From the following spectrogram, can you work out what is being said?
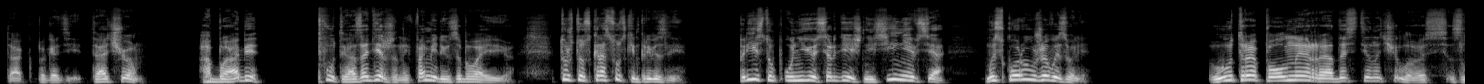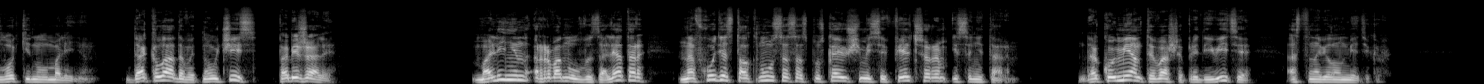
Так, погоди, ты о чем? О бабе? Тфу ты, о задержанной, фамилию забываю ее. То, что с Красудским привезли. Приступ у нее сердечный, синяя вся. Мы скоро уже вызвали. Утро полной радости началось, зло кинул Малинин. Докладывать научись, побежали. Малинин рванул в изолятор, на входе столкнулся со спускающимися фельдшером и санитаром. «Документы ваши предъявите», — остановил он медиков.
